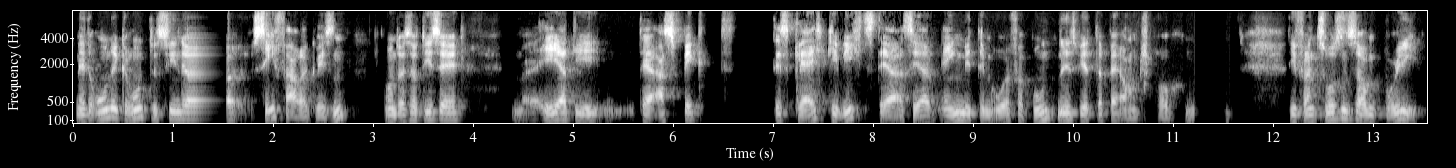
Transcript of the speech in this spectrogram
Nicht ohne Grund, das sind ja Seefahrer gewesen. Und also diese eher die, der Aspekt des Gleichgewichts, der sehr eng mit dem Ohr verbunden ist, wird dabei angesprochen. Die Franzosen sagen Bruit,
